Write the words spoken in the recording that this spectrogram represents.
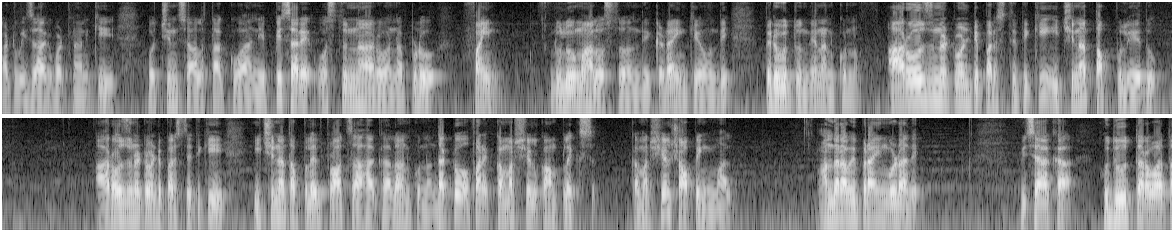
అటు విశాఖపట్నానికి వచ్చింది చాలా తక్కువ అని చెప్పి సరే వస్తున్నారు అన్నప్పుడు ఫైన్. లులుమాల్ వస్తుంది ఇక్కడ ఇంకేముంది పెరుగుతుంది అని అనుకున్నాం. ఆ రోజు ఉన్నటువంటి పరిస్థితికి ఇచ్చిన తప్పు లేదు. ఆ రోజు ఉన్నటువంటి పరిస్థితికి ఇచ్చిన తప్పులేదు ప్రోత్సాహకాలు అనుకున్నాం. That for commercial complex commercial shopping mall అందరి అభిప్రాయం కూడా అదే. విశాఖ హుదూద్ తర్వాత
